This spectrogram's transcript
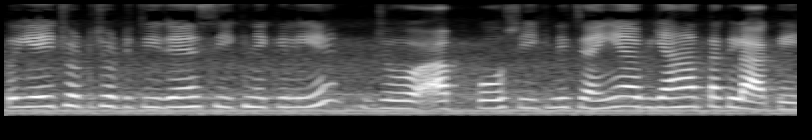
तो यही छोटी छोटी चीज़ें हैं सीखने के लिए, जो आपको सीखनी चाहिए। अब यहाँ तक ला के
